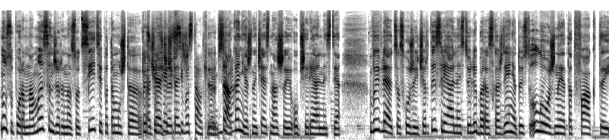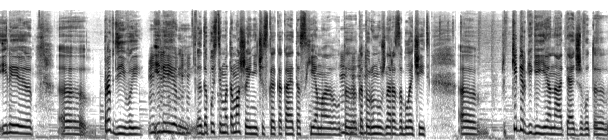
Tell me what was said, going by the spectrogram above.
ну, с упором на мессенджеры, на соцсети, потому что, То есть, опять чаще же, это, всего сталкиваемся, да, да? конечно, часть нашей общей реальности. Выявляются схожие черты с реальностью, либо расхождения, то есть ложный этот факт, или э, правдивый, или, допустим, это мошенническая какая-то схема, вот, э, которую нужно разоблачить. Э, кибергигиена, опять же, вот... э,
